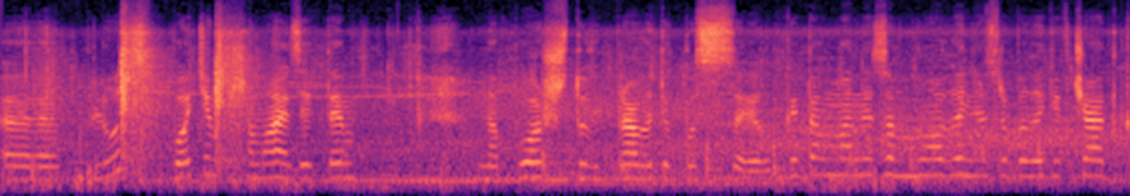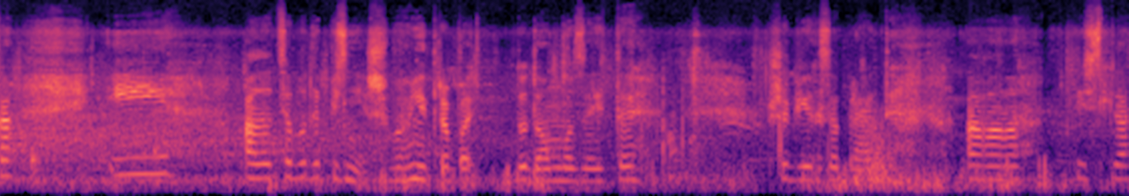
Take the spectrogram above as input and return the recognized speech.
е, плюс потім ще маю зайти на пошту, відправити посилки. Там в мене замовлення зробила дівчатка. І але це буде пізніше, бо мені треба додому зайти, щоб їх забрати. А після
